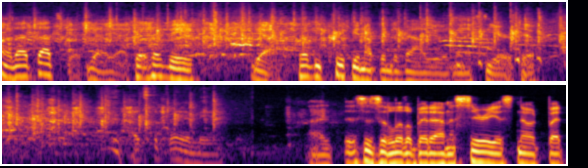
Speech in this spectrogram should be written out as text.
oh, that that's good. Yeah, yeah. He'll be yeah, he'll be creeping up into value in the next year or two. That's the plan, man. Uh, this is a little bit on a serious note, but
